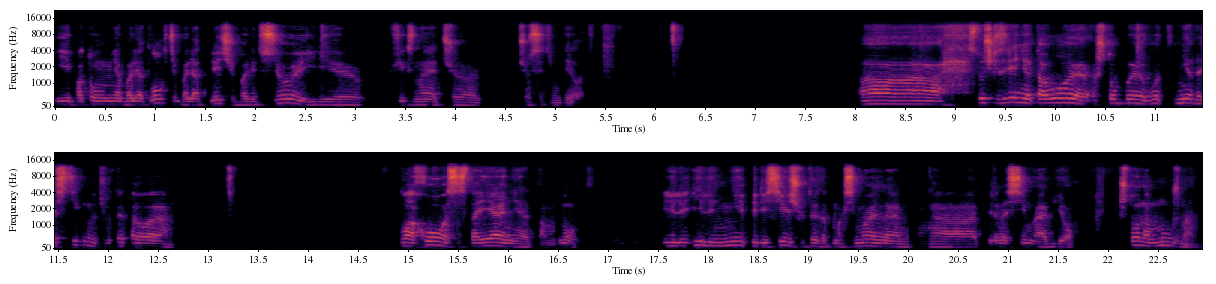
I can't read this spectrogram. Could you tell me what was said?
и потом у меня болят локти, болят плечи, болит все, и фиг знает, что, что с этим делать. А, с точки зрения того, чтобы вот не достигнуть вот этого плохого состояния, там, ну, или, или не пересечь вот этот максимально э, переносимый объем. Что нам нужно?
